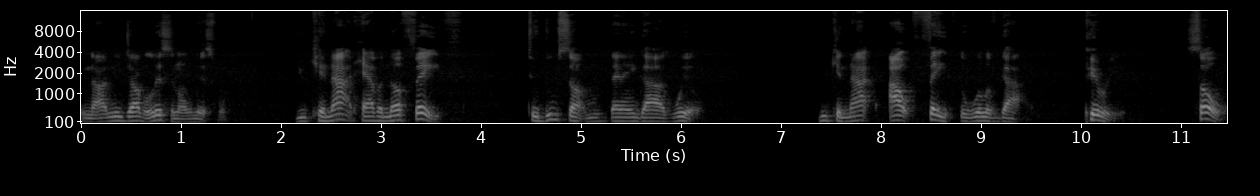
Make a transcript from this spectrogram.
And I need y'all to listen on this one. You cannot have enough faith to do something that ain't God's will. You cannot out faith the will of God. Period. So,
